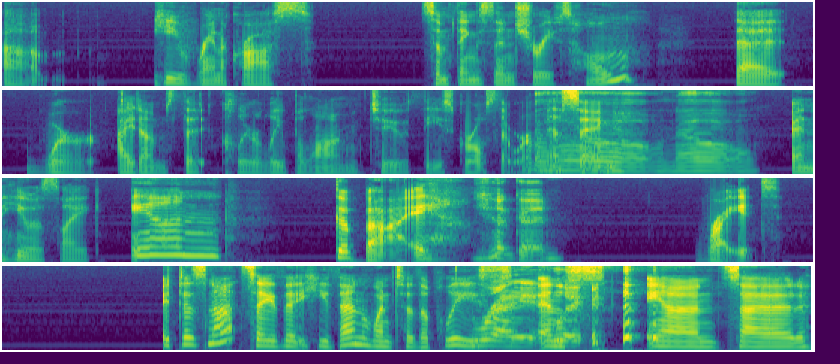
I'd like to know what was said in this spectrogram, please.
um, he ran across some things in Sharif's home that were items that clearly belonged to these girls that were missing. Oh no. And he was like, and goodbye. Yeah, good. Right. It does not say that he then went to the police Right, and like- s- and said,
